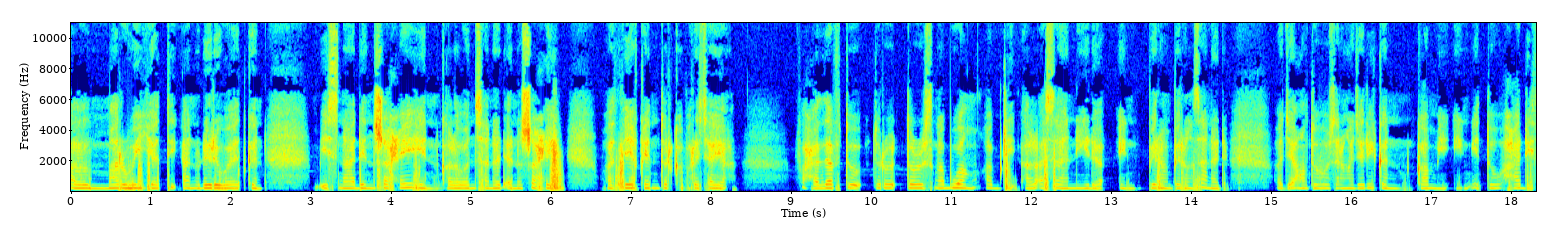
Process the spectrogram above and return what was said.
Al marwiyati anu diriwayatkeun bisnadin sahihin kalawan sanad anu sahih. Wathiqin tur kapercaya fahadzaftu terus ngabuang abdi al asanida ing pirang-pirang sanad. waja'altuhu sareng ngajadikeun kami ing itu hadis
